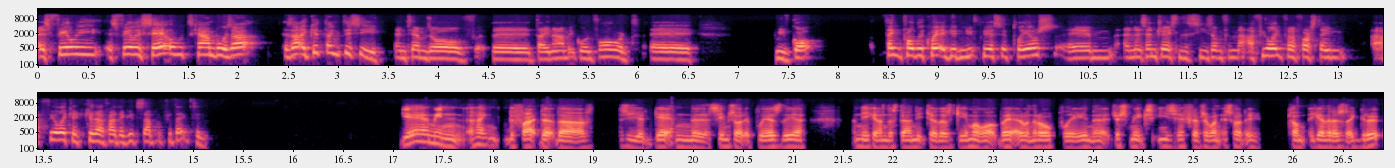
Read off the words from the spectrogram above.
it's fairly it's fairly settled, Campbell. Is that is that a good thing to see in terms of the dynamic going forward? Uh, we've got I think probably quite a good nucleus of players, um, and it's interesting to see something that I feel like for the first time, I feel like I could have had a good stab at predicting. Yeah, I mean, I think the fact that they're you're getting the same sort of players there, and they can understand each other's game a lot better when they're all playing, it just makes it easier for everyone to sort of come together as a group.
